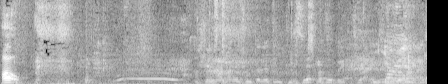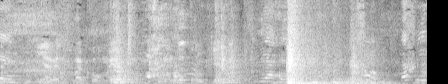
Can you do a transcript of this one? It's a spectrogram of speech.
au. Ich habe, ich habe nicht mal kommen, ich habe Unterdruck. Ja. Ja, ja. So, das ist,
